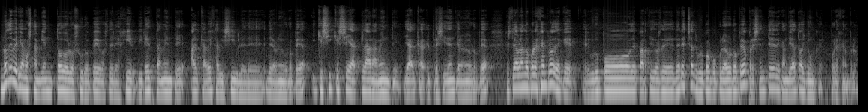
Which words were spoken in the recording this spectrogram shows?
¿no deberíamos también todos los europeos de elegir directamente al cabeza visible de, la Unión Europea y que sí que sea claramente ya el, el presidente de la Unión Europea? Estoy hablando, por ejemplo, de que el grupo de partidos de derecha, el Grupo Popular Europeo, presente de candidato a Juncker, por ejemplo.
